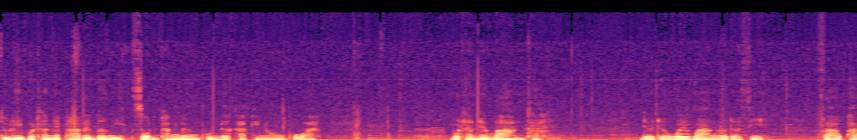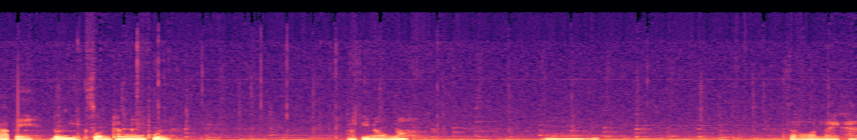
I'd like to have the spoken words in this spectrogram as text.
จุลีบท่านได้พาไปเบิ้งอีกส่วนทั้งหนึ่งพุ่นเด้อค่ะ พี่น้องเพราะว่าบท่านได้ว่างค่ะ เดี๋ยวเดี๋ยวไว้ว่างเอาเดี๋ยวสิ ฟ้าวพาไป เบิ้งอีกส่วนทั้งนึงพุ่นเนาพี่น้องเนาะสะออนไรค่ะ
